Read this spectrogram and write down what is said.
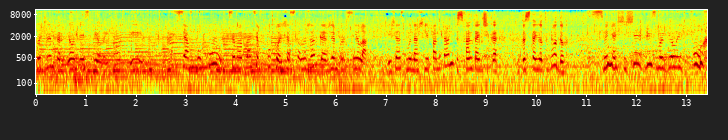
Новый джемпер, и он весь белый. И вся в пуху, все мое платье в пуху. Сейчас стало жарко, я джемпер сняла. И сейчас мы нашли фонтан. С фонтанчика достает воду. С меня ощущает весь мой белый пух.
